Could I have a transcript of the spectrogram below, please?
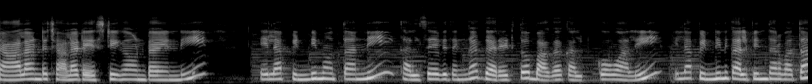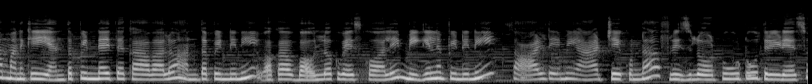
చాలా అంటే చాలా టేస్టీగా ఉంటాయండి. ఇలా పిండి మొత్తాన్ని కలిసే విధంగా గరెటతో బాగా కలుపుకోవాలి. ఇలా పిండిని కలిపిన తర్వాత మనకి ఎంత పిండి అయితే కావాలో అంత పిండిని ఒక బౌల్లోకి వేసుకోవాలి. మిగిలిన పిండిని సాల్ట్ ఏమి యాడ్ చేయకుండా ఫ్రిడ్జ్లో టూ టు త్రీ డేస్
